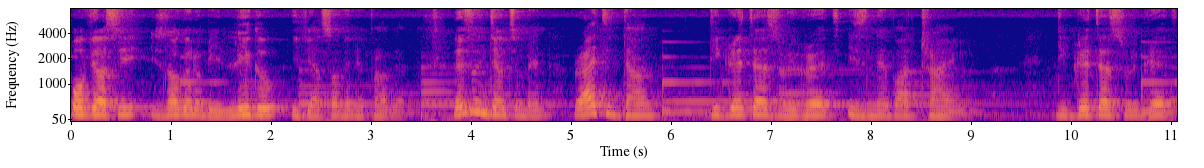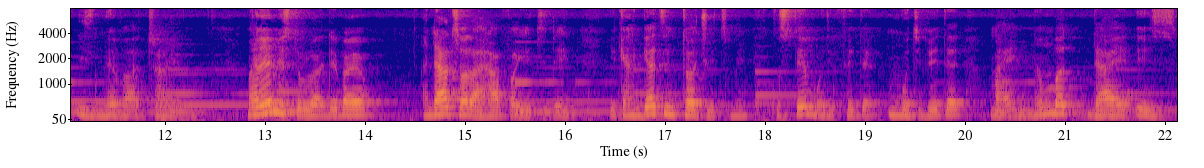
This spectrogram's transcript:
obviously it's not going to be legal if you are solving a problem. Ladies and gentlemen, write it down. The greatest regret is never trying. The greatest regret is never trying. My name is Tolu Adebayo, and that's all I have for you today. You can get in touch with me to stay motivated. Motivated. My number dial is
